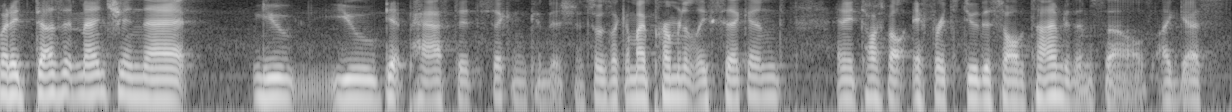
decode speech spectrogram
but it doesn't mention that you you get past its sickened condition. So it's like, am I permanently sickened? And it talks about ifrits do this all the time to themselves. I guess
